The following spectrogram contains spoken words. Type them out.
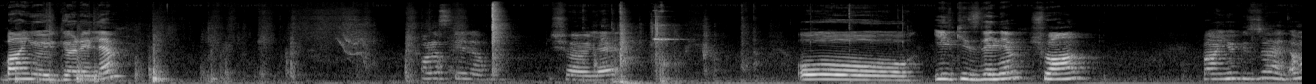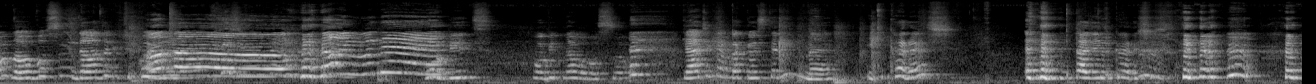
banyoyu görelim. Orası değil abla. Şöyle. Oo, ilk izlenim şu an. Banyo güzel ama lavabosunu daha da küçük koydular. Ana! Ay bu ne? Hobbit. Hobbit lavabosu. Gerçekten bak göstereyim mi? İki karış. Sadece iki karış.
